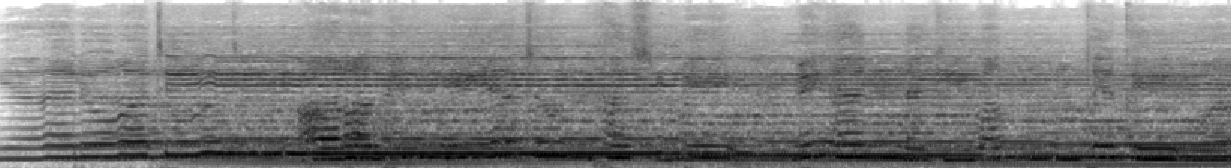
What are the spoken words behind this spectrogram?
يا لغتي عربية حسبي بأنك منطقي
